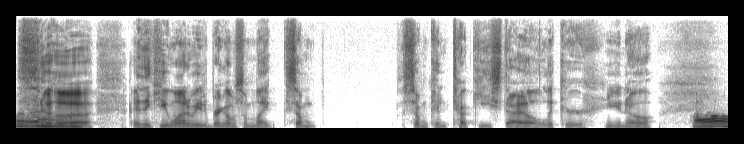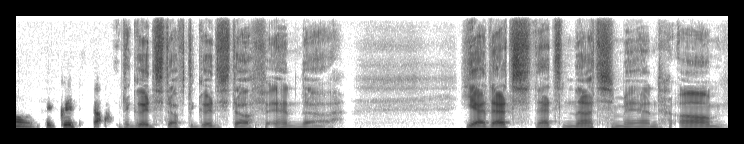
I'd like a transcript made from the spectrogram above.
so uh, I think he wanted me to bring him some like some some Kentucky style liquor, you know oh, the good stuff. the good stuff, the good stuff, and uh, yeah, that's that's nuts, man. Um,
